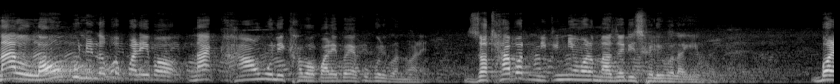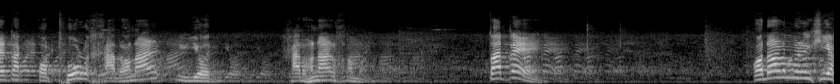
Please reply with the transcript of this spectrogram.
না লওঁ বুলি ল'ব পাৰিব না খাওঁ বুলি খাব পাৰিব একো কৰিব নোৱাৰে। যথাৱত নীতি নিয়মৰ মাজেদি চলিব লাগিব। বৰ এটা কঠোৰ সাধনাৰ পিৰিয়ড সাধনাৰ সময়। তাতে কদৰ্ম ঋষিয়ে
